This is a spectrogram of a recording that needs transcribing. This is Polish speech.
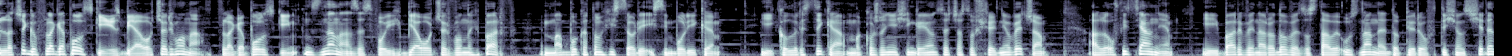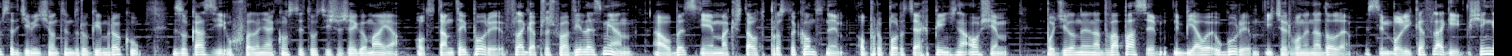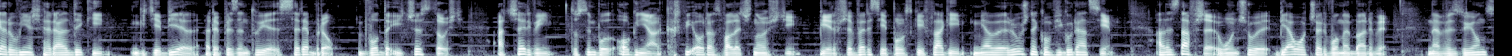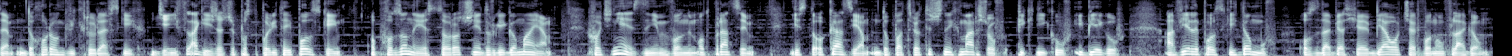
Dlaczego flaga Polski jest biało-czerwona? Flaga Polski, znana ze swoich biało-czerwonych barw, ma bogatą historię i symbolikę. Jej kolorystyka ma korzenie sięgające czasów średniowiecza, ale oficjalnie jej barwy narodowe zostały uznane dopiero w 1792 roku z okazji uchwalenia Konstytucji 3 maja. Od tamtej pory flaga przeszła wiele zmian, a obecnie ma kształt prostokątny o proporcjach 5 na 8 podzielony na dwa pasy, białe u góry i czerwony na dole. Symbolika flagi sięga również heraldyki, gdzie biel reprezentuje srebro, wodę i czystość, a czerwień to symbol ognia, krwi oraz waleczności. Pierwsze wersje polskiej flagi miały różne konfiguracje, ale zawsze łączyły biało-czerwone barwy, nawiązujące do chorągwi królewskich. Dzień Flagi Rzeczypospolitej Polskiej obchodzony jest corocznie 2 maja, choć nie jest dniem wolnym od pracy. Jest to okazja do patriotycznych marszów, pikników i biegów, a wiele polskich domów ozdabia się biało-czerwoną flagą.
